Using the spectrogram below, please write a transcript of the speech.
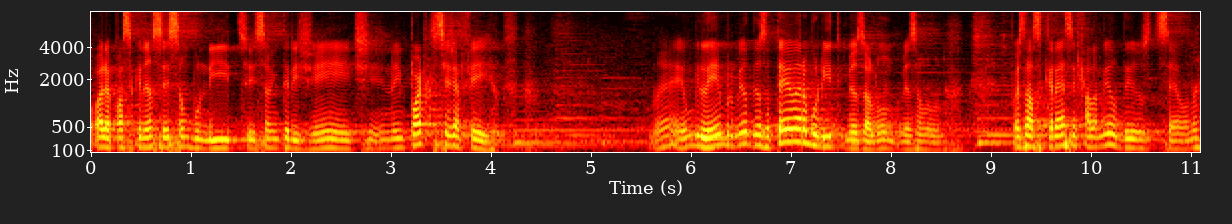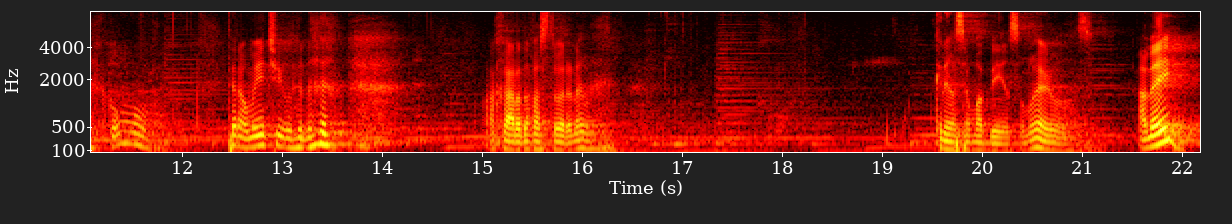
Olha, para as crianças, vocês são bonitos, vocês são inteligentes, não importa que seja feio. É? Eu me lembro, meu Deus, até eu era bonito, meus alunos, meus alunos. Depois elas crescem e falam, meu Deus do céu, né? Como, literalmente, né? a cara da pastora, né? Criança é uma bênção, não é, irmãos? Amém?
